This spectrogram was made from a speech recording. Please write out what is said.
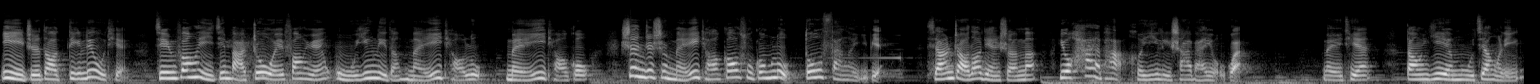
一直到第六天，警方已经把周围方圆五英里的每一条路、每一条沟，甚至是每一条高速公路都翻了一遍，想找到点什么，又害怕和伊丽莎白有关。每天，当夜幕降临，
